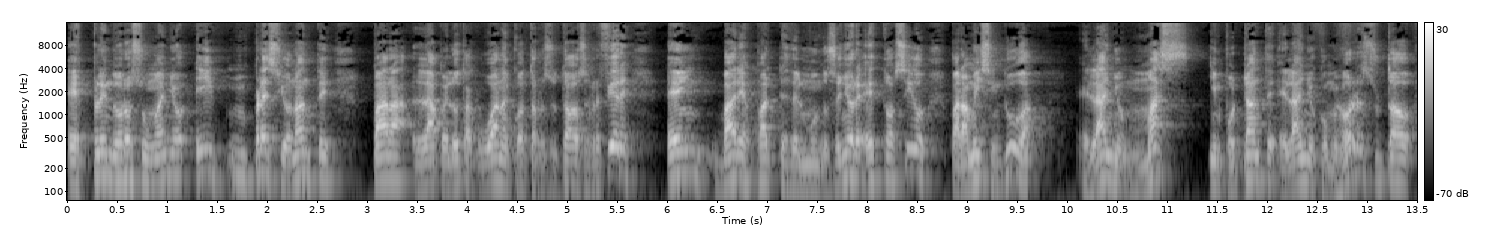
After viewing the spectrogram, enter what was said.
esplendoroso, un año impresionante para la pelota cubana en cuanto a resultados se refiere en varias partes del mundo. Señores, esto ha sido para mí sin duda el año más importante, el año con mejor resultado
